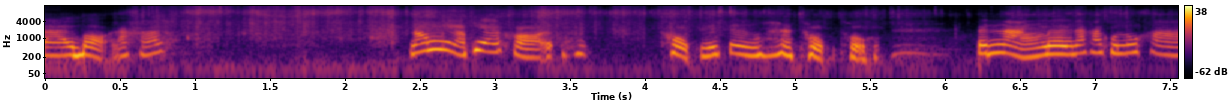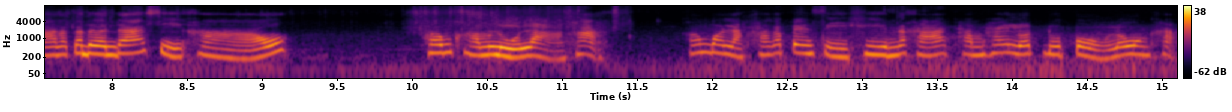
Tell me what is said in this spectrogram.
ลายเบาะนะคะ น้องเหมียวพี่แอนขอถกนิดนึงถกถกเป็นหนังเลยนะคะ คุณลูกค้าแล้วก็เดินได้สีขาว เพิ่มความหรูหราค่ะ ข้างบนหลังคาก็เป็นสีครีมนะคะทำให้รถดูโปร่งโล่งค่ะ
